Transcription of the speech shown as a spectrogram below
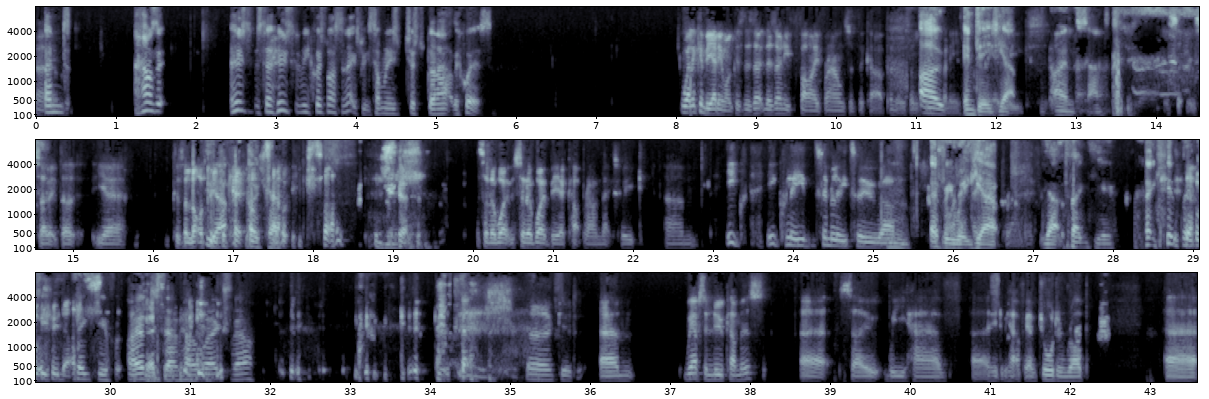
Um, And how's it? Who's so? Who's going to be quizmaster next week? Someone who's just gone out of the quiz. Well, it can be anyone because there's there's only five rounds of the cup, and there's obviously Oh, 20, indeed, 28 yeah. leagues. I understand. So, so it does, yeah, because a lot of people Yeah, get knocked okay. out each time. So there won't so there won't be a cup round next week. Um, equ- equally, similarly to um, Mm, every week, yeah, round every yeah. week. Thank you, thank you, that thank would you, be nice. thank you. For, I understand how it works now. good, good. Uh, good. Um, we have some newcomers. Uh, so we have uh, who do we have? We have Jordan Robb. Uh,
